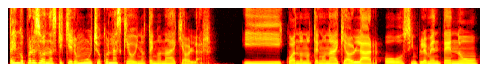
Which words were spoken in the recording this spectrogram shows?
tengo personas que quiero mucho con las que hoy no tengo nada que hablar. Y cuando no tengo nada que hablar o simplemente no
